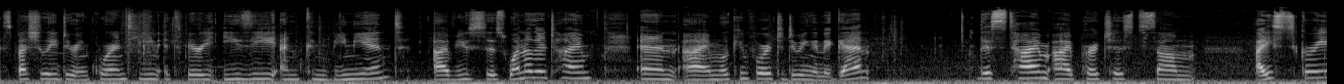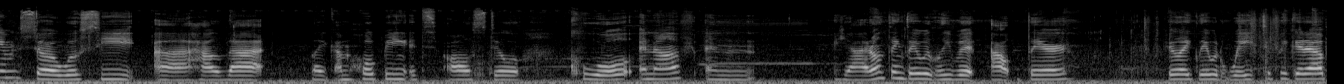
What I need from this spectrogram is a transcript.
especially during quarantine. It's very easy and convenient I've used this one other time and I'm looking forward to doing it again. This time I purchased some ice cream, so we'll see uh, how that, like, I'm hoping it's all still cool enough. And yeah, I don't think they would leave it out there. I feel like they would wait to pick it up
